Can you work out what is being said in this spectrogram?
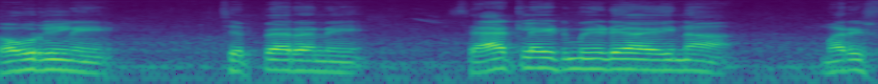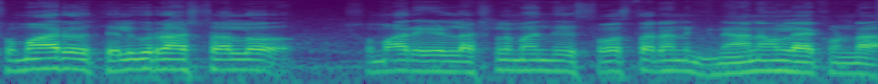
కౌరుల్ని చెప్పారని శాటిలైట్ మీడియా అయినా మరి సుమారు తెలుగు రాష్ట్రాల్లో సుమారు ఏడు లక్షల మంది చూస్తారని జ్ఞానం లేకుండా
